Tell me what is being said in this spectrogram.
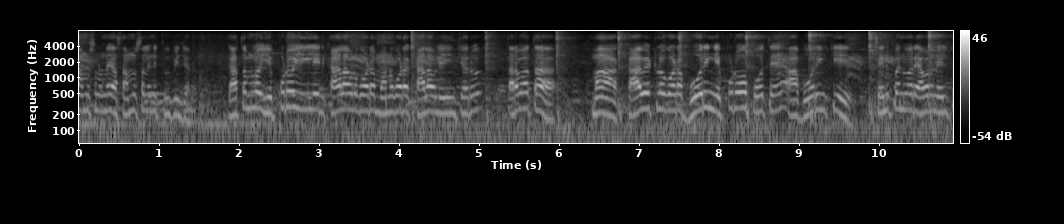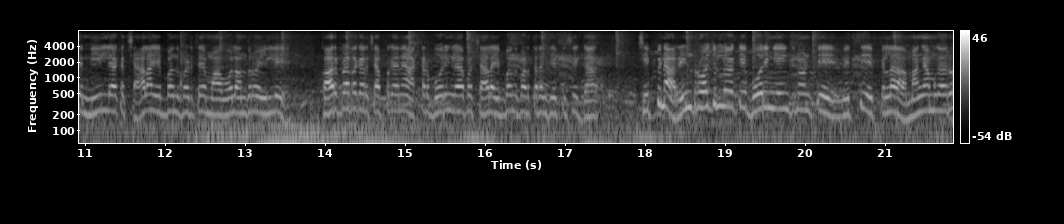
సమస్యలు ఉన్నాయో ఆ సమస్యలన్నీ చూపించారు. గతంలో ఎప్పుడో వేయలేని కాలువలు కూడా మొన్న కూడా కాలువలు వేయించారు. తర్వాత మా కావేట్లో కూడా బోరింగ్ ఎప్పుడో పోతే ఆ బోరింగ్కి చనిపోయిన వారు ఎవరైనా వెళ్తే నీళ్ళు లేక చాలా ఇబ్బంది పడితే మా వాళ్ళందరం వెళ్ళి కార్పొరేటర్ గారు చెప్పగానే అక్కడ బోరింగ్ లేకపోతే చాలా ఇబ్బంది పడతారని చెప్పేసి చెప్పిన రెండు రోజుల్లోకి బోరింగ్ వేయించినటువంటి వ్యక్తి పిల్ల మంగమ్మ గారు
